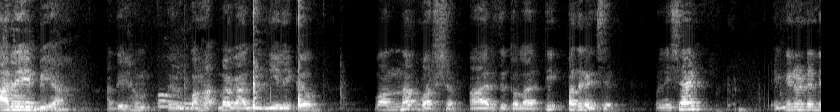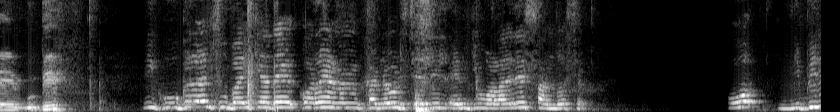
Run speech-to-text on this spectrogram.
അറേബ്യ. അദ്ദേഹം മഹാത്മാഗാന്ധി ഇന്ത്യയിലേക്ക് വന്ന വർഷം ആയിരത്തി തൊള്ളായിരത്തി പതിനഞ്ച് നിഷാൻ എങ്ങനെയുണ്ട് എന്റെ ബുദ്ധി? ഈ ഗൂഗിൾ ലെൻസ് ഉപയോഗിക്കാതെ കുറെ എണ്ണം കണ്ടുപിടിച്ചതിൽ എനിക്ക് വളരെ സന്തോഷം. ഓ നിബിൻ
